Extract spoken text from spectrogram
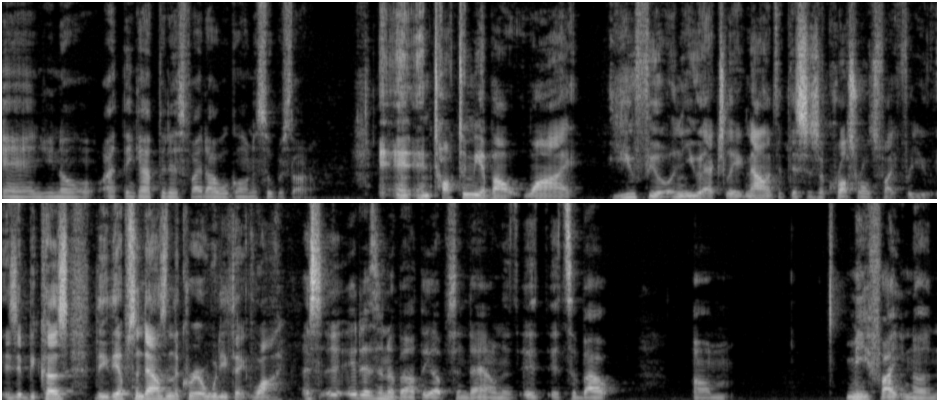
and you know, I think after this fight, I will go into superstardom. And, and talk to me about why you feel and you actually acknowledge that this is a crossroads fight for you. Is it because the, the ups and downs in the career? What do you think? Why? It's, it isn't about the ups and downs. It, it, it's about um, me fighting a,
